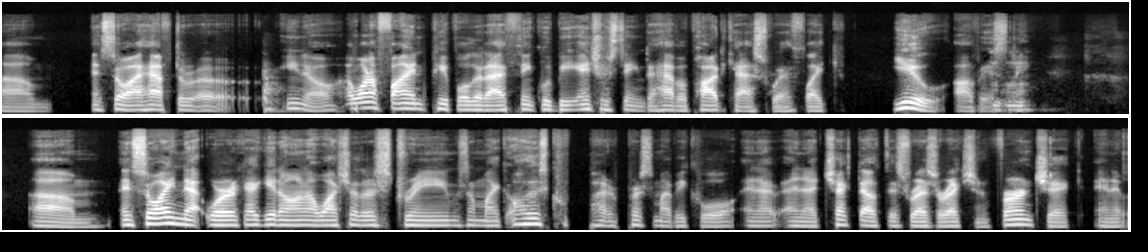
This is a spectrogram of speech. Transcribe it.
Um, and so I have to, uh, you know, I want to find people that I think would be interesting to have a podcast with, like you, obviously. Mhm. Um, and so I network, I get on, I watch other streams. I'm like, oh, this cool person might be cool. And I and I checked out this Resurrection Fern chick, and it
